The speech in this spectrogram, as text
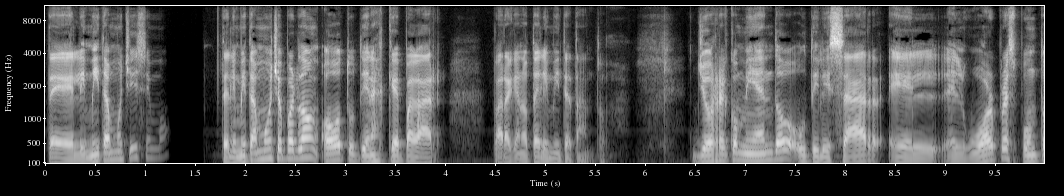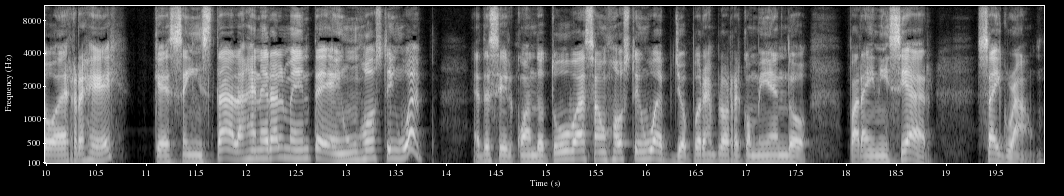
Te limita muchísimo, te limita mucho, perdón, o tú tienes que pagar para que no te limite tanto. Yo recomiendo utilizar el, WordPress.org que se instala generalmente en un hosting web. Es decir, cuando tú vas a un hosting web, yo por ejemplo recomiendo para iniciar SiteGround.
